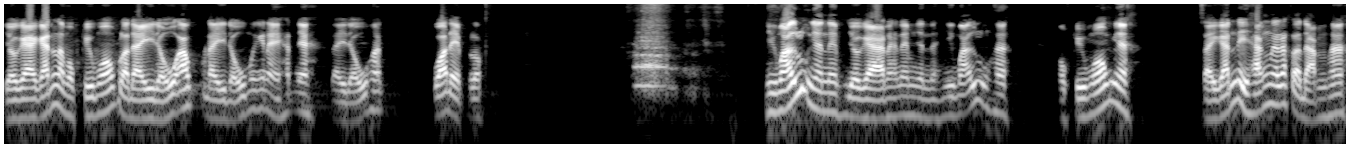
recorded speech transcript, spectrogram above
Giò gà gánh là một triệu mốt là đầy đủ ốc, đầy đủ mấy cái này hết nha. Đầy đủ hết. Quá đẹp luôn như mới luôn nha anh em giờ gà này anh em nhìn này như mới luôn ha. Một triệu mốt nha. Xài gánh thì thắng nó rất là đầm ha.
